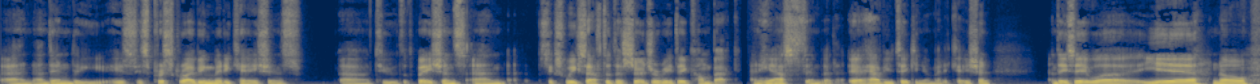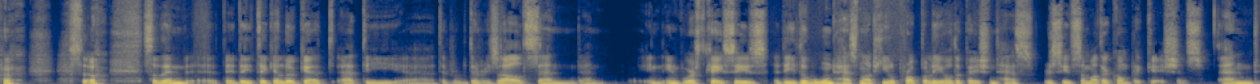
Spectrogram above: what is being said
and, and then the, he's, he's prescribing medications uh, to the patients. And six weeks after the surgery, they come back and he asks them that, hey, have you taken your medication? And they say, well, yeah, no. so, so then uh, they, they, take a look at, at the, uh, the, the results and, and in, in worst cases, the, the wound has not healed properly or the patient has received some other complications. And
